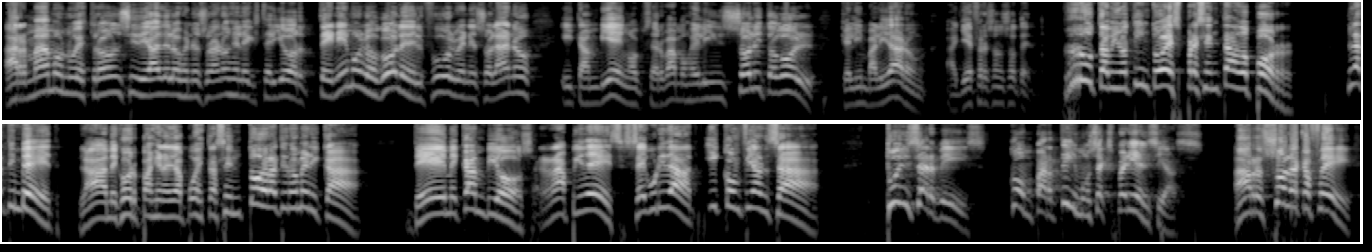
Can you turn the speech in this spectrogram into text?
Armamos nuestro once ideal de los venezolanos en el exterior. Tenemos los goles del fútbol venezolano y también observamos el insólito gol que le invalidaron a Jefferson Soteldo. Ruta Vinotinto es presentado por LatinBet, la mejor página de apuestas en toda Latinoamérica. DM Cambios, rapidez, seguridad y confianza. Twin Service, compartimos experiencias. Arzola Café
